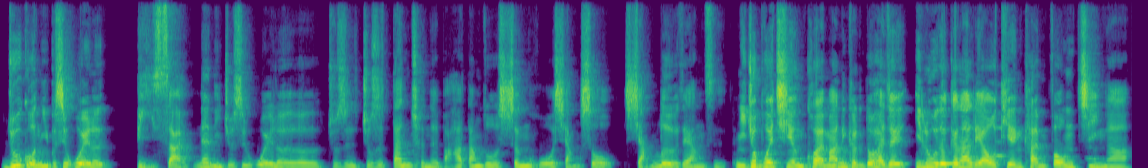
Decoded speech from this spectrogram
如果你不是为了比赛，那你就是为了，就是就是单纯的把它当做生活享受享乐这样子，你就不会骑很快嘛？你可能都还在一路都跟他聊天看风景啊，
